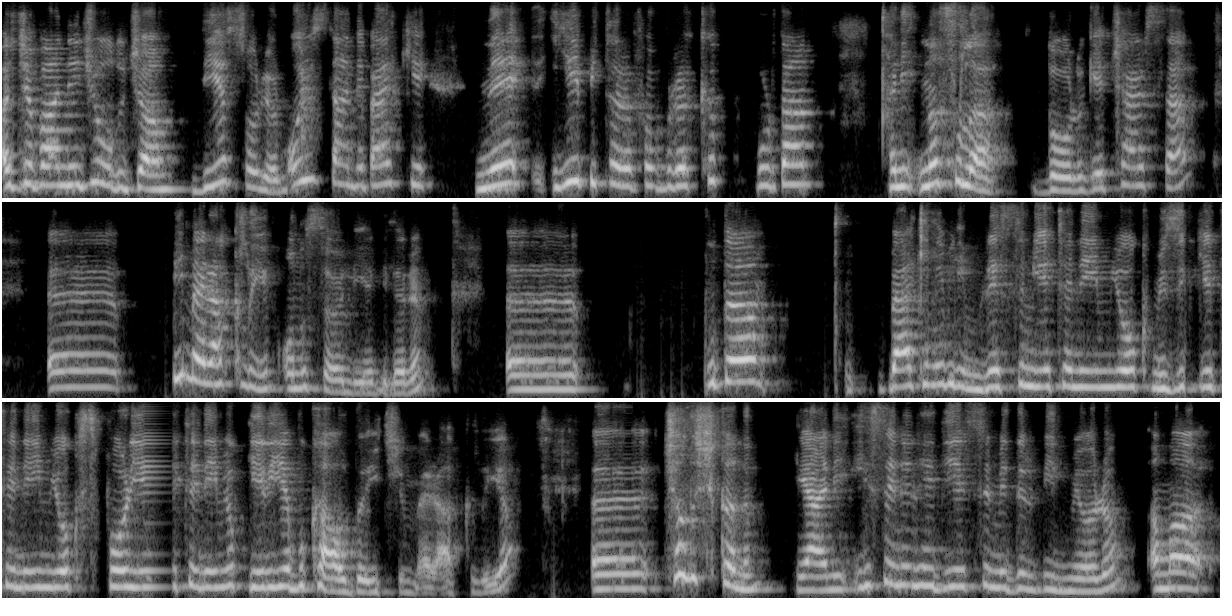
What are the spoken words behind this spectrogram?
acaba neci olacağım diye soruyorum. O yüzden de belki neyi bir tarafa bırakıp buradan hani nasıla doğru geçersem e, bir meraklıyım onu söyleyebilirim. E, bu da belki ne bileyim resim yeteneğim yok, müzik yeteneğim yok, spor yeteneğim yok. Geriye bu kaldığı için meraklıyım. Ee, çalışkanım. Yani lisenin hediyesi midir bilmiyorum ama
